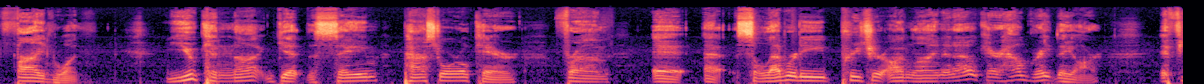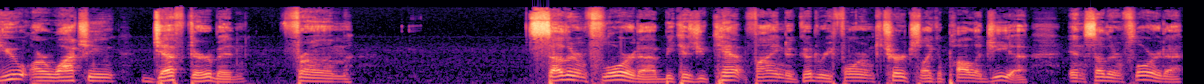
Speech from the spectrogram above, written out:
find one. You cannot get the same pastoral care from a, a celebrity preacher online, and I don't care how great they are. If you are watching Jeff Durbin from southern Florida because you can't find a good reformed church like Apologia in southern Florida,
